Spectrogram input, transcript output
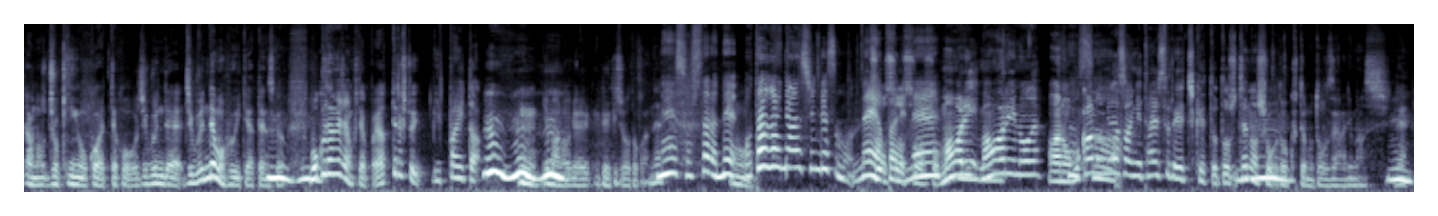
うあの除菌をこうやってこう自分で自分でも拭いてやってるんですけど、うんうん。僕だけじゃなくてやっぱやってる人いっぱいいた、うんうんうん。今の劇劇場とかね。ねそしたらね、うん。お互いに安心ですもんねやっぱりね。そうそうそうそう。周り、うん。周りのねあの他の皆さんに対するエチケットとしての消毒っていうのも当然ありますしね、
